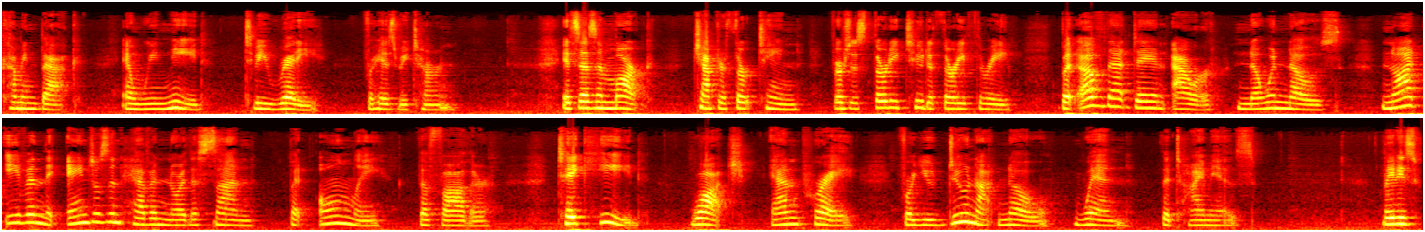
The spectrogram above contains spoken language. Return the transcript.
coming back, and we need to be ready for his return. It says in Mark chapter 13, verses 32 to 33 But of that day and hour no one knows, not even the angels in heaven nor the Son, but only the Father. Take heed, watch, and pray, for you do not know when the time is. Ladies,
